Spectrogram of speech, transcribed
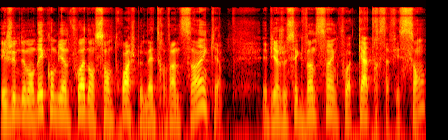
et je vais me demander combien de fois dans 103 je peux mettre 25. Eh bien, je sais que 25 fois 4, ça fait 100.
